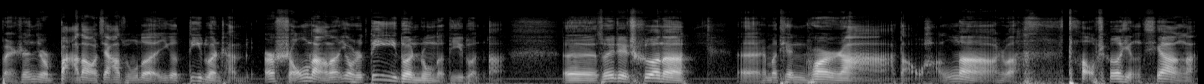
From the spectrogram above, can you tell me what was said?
本身就是霸道家族的一个低端产品，而手动挡呢又是低端中的低端啊。呃，所以这车呢，呃，什么天窗啊、导航啊，是吧？倒车影像啊，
